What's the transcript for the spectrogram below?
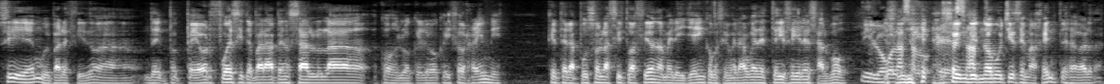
Sí, es muy parecido a... peor fue si te paras a pensarlo la... con lo que, lo que hizo Raimi, que te la puso en la situación a Mary Jane como si fuera Gwen Stacy y le salvó. Y luego eso, la salvó. Eso indignó a muchísima gente, la verdad.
